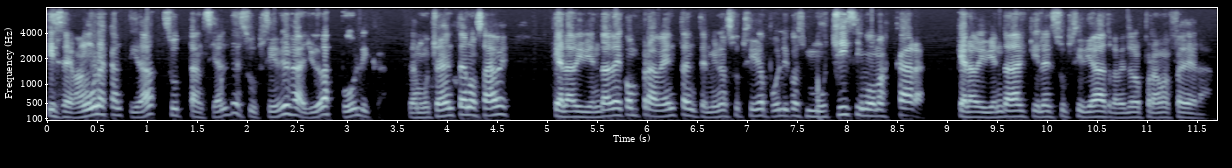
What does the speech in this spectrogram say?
y se van una cantidad sustancial de subsidios y ayudas públicas. O mucha gente no sabe que la vivienda de compraventa en términos de subsidio público es muchísimo más cara que la vivienda de alquiler subsidiada a través de los programas federales.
